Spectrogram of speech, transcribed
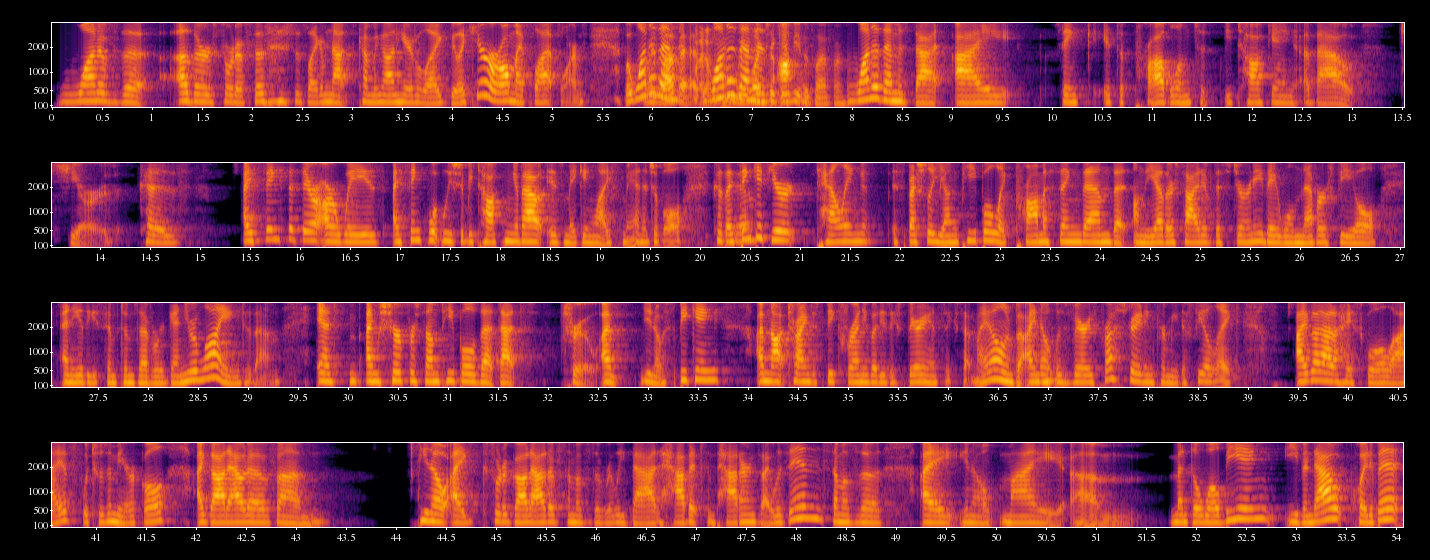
one of the other sort of so this is like I'm not coming on here to like be like here are all my platforms, but one We of them love one of them is to give you the platform. One of them is that I think it's a problem to be talking about cures because I think that there are ways. I think what we should be talking about is making life manageable. Because I think if you're telling, especially young people, like promising them that on the other side of this journey, they will never feel any of these symptoms ever again, you're lying to them. And I'm sure for some people that that's true. I'm, you know, speaking. I'm not trying to speak for anybody's experience except my own, but I know it was very frustrating for me to feel like I got out of high school alive, which was a miracle. I got out of um, you know, I sort of got out of some of the really bad habits and patterns I was in. Some of the, I, you know, my um, mental well being evened out quite a bit.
